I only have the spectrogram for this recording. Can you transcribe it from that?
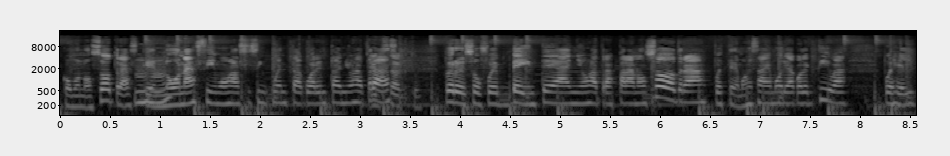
como nosotras, que no nacimos hace 50, 40 años atrás, Exacto. pero eso fue 20 años atrás para nosotras, pues tenemos esa memoria colectiva, pues él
